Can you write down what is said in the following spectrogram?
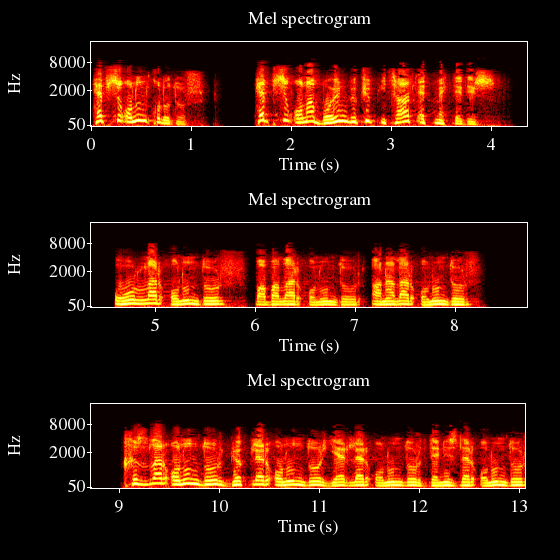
Hepsi O'nun kuludur. Hepsi O'na boyun büküp itaat etmektedir. Oğullar O'nundur, babalar O'nundur, analar O'nundur. Kızlar O'nundur, gökler O'nundur, yerler O'nundur, denizler O'nundur.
